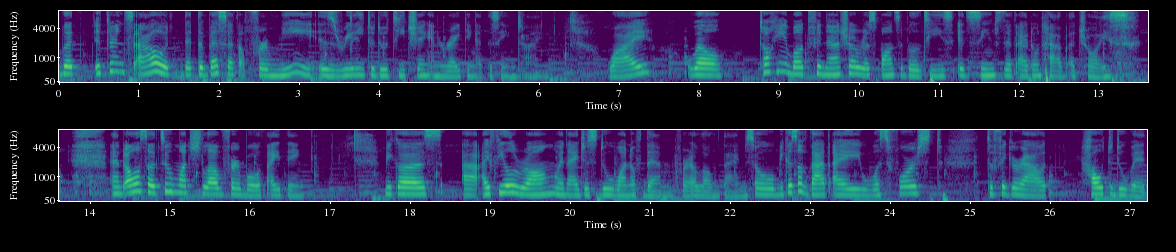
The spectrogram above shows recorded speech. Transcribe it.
But it turns out that the best setup for me is really to do teaching and writing at the same time. Why? Well, talking about financial responsibilities, it seems that I don't have a choice. and also, too much love for both, I think. Because uh, I feel wrong when I just do one of them for a long time. So, because of that, I was forced to figure out how to do it.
